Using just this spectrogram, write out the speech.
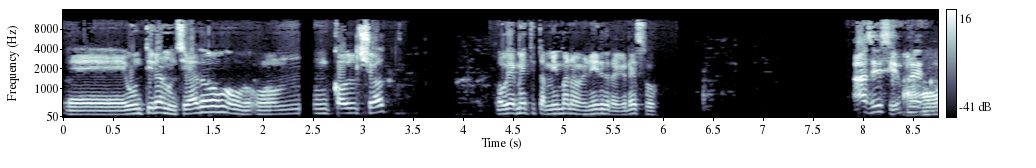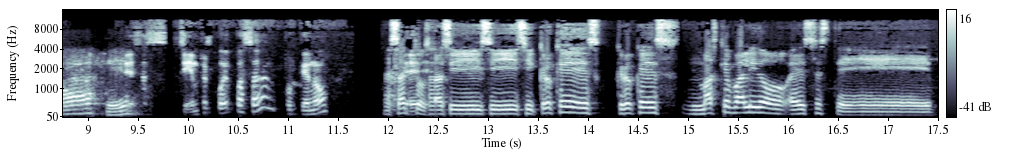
eh, un tiro anunciado o, o un, un call shot, obviamente también van a venir de regreso. Ah, sí, siempre. Ah, sí. Siempre puede pasar, ¿por qué no? Exacto, Eh, o sea, sí, sí, sí, creo que es, creo que es más que válido, es este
